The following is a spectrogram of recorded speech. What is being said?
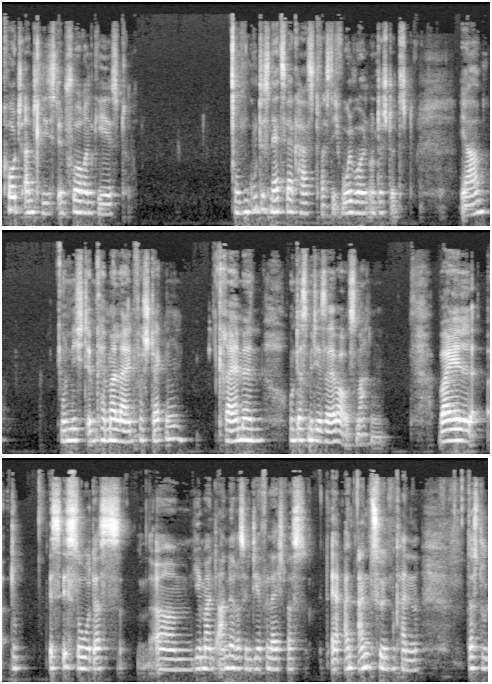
Coach anschließt, in Foren gehst und ein gutes Netzwerk hast, was dich wohlwollend unterstützt. Ja, und nicht im Kämmerlein verstecken, grämen und das mit dir selber ausmachen. Weil du, es ist so, dass ähm, jemand anderes in dir vielleicht was äh, an, anzünden kann, dass du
